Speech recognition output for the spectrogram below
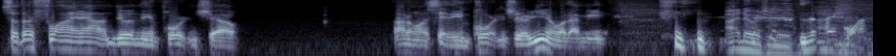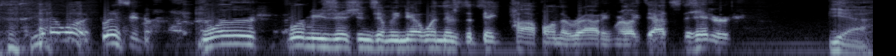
So they're flying out and doing the important show. I don't want to say the important show. You know what I mean. I know what you mean. The big one. You know what? Listen, we're we're musicians and we know when there's the big pop on the routing. We're like, that's the hitter. Yeah,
